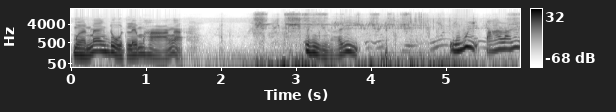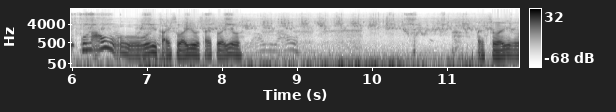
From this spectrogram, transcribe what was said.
เหมือนแม่งดูดเล็มหางอะ นี่ไง อุ้ยอะไรกูเล่าโอ้ยใส่สวยอยู่ใส่สวยอยู่ใส่สวยอยู่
